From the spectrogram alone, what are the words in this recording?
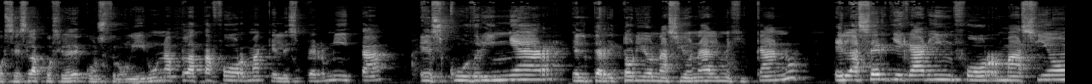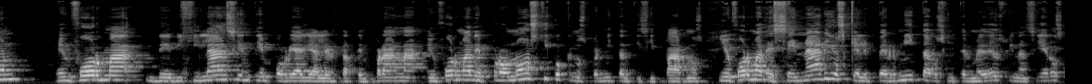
pues es la posibilidad de construir una plataforma que les permita escudriñar el territorio nacional mexicano, el hacer llegar información en forma de vigilancia en tiempo real y alerta temprana, en forma de pronóstico que nos permita anticiparnos y en forma de escenarios que le permita a los intermediarios financieros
